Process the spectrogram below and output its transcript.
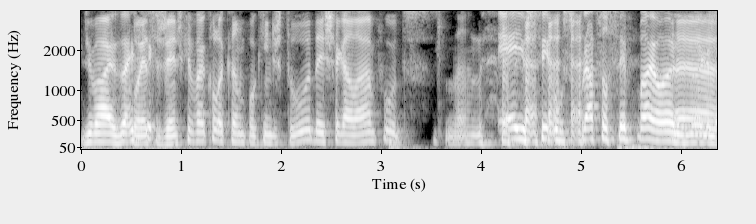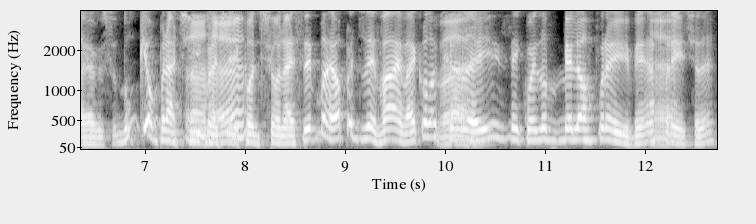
Demais. Aí Conheço você... gente que vai colocando um pouquinho de tudo e chega lá, putz. Não. É, e os, os, pratos são sempre maiores, né, é. né, Guilherme? Nunca é um pratinho uhum. para te condicionar, é sempre maior para dizer, vai, vai colocando vai. aí, vem coisa melhor por aí, vem à é. frente, né?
